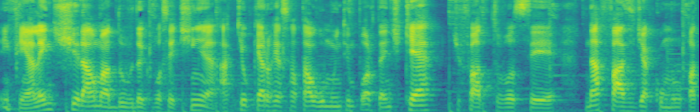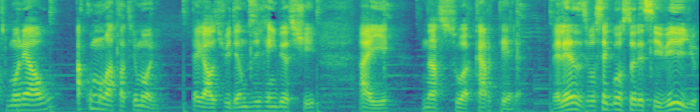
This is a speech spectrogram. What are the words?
Enfim, além de tirar uma dúvida que você tinha, aqui eu quero ressaltar algo muito importante, que é, de fato, você, na fase de acúmulo patrimonial, acumular patrimônio. Pegar os dividendos e reinvestir aí na sua carteira. Beleza? Se você gostou desse vídeo,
